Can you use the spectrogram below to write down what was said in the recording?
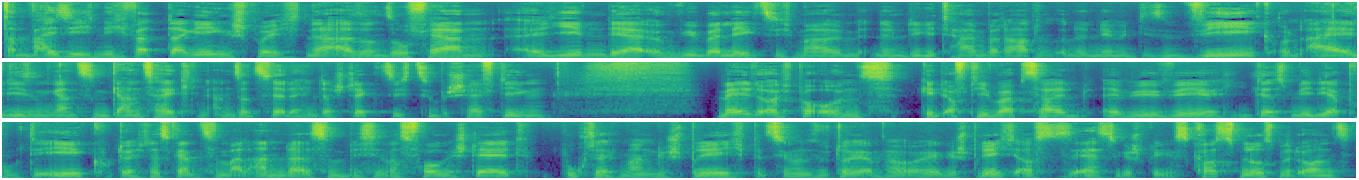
dann weiß ich nicht, was dagegen spricht. Ne? Also insofern, äh, jedem, der irgendwie überlegt, sich mal mit einem digitalen Beratungsunternehmen, mit diesem Weg und all diesen ganzen ganzheitlichen Ansatz, der dahinter steckt, sich zu beschäftigen, Meldet euch bei uns, geht auf die Website äh, www.leadersmedia.de, guckt euch das Ganze mal an, da ist so ein bisschen was vorgestellt, bucht euch mal ein Gespräch, beziehungsweise sucht euch einfach euer Gespräch aus. Das erste Gespräch ist kostenlos mit uns.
